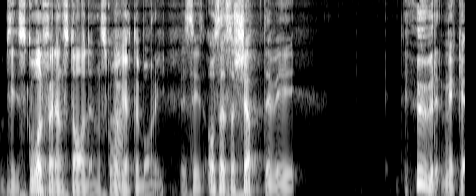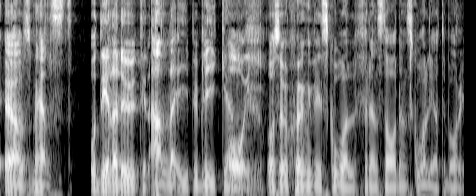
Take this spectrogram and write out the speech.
precis. Skål för den staden, skål Ja. Göteborg. Precis. Och sen så köpte vi hur mycket öl som helst och delade ut till alla i publiken. Oj. Och så sjöng vi skål för den staden, skål Göteborg.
